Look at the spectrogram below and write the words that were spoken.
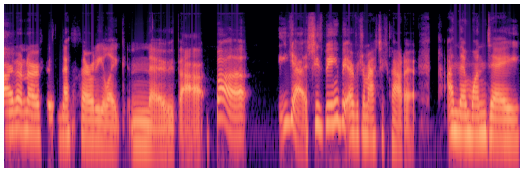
I don't know if it's necessarily like know that, but yeah, she's being a bit overdramatic about it. And then one day,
